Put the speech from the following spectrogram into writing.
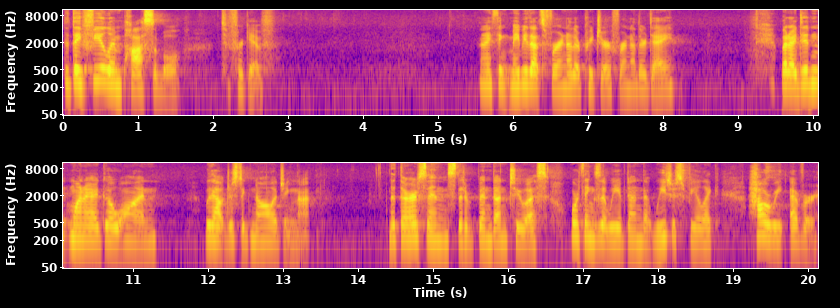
that they feel impossible to forgive. And I think maybe that's for another preacher for another day. But I didn't want to go on without just acknowledging that. That there are sins that have been done to us or things that we have done that we just feel like, how are we ever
